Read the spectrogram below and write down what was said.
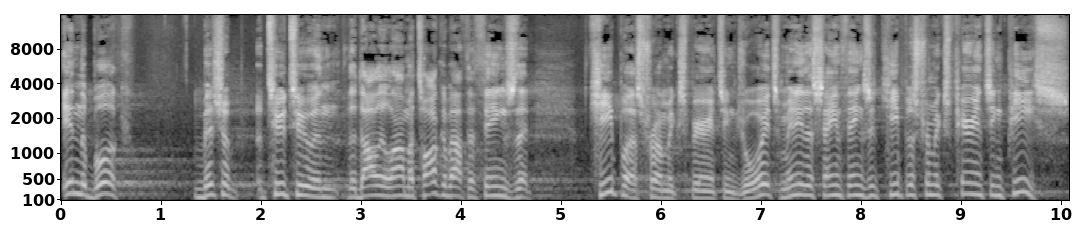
In the book, Bishop Tutu and the Dalai Lama talk about the things that keep us from experiencing joy. It's many of the same things that keep us from experiencing peace.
